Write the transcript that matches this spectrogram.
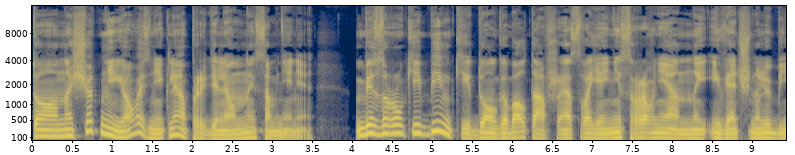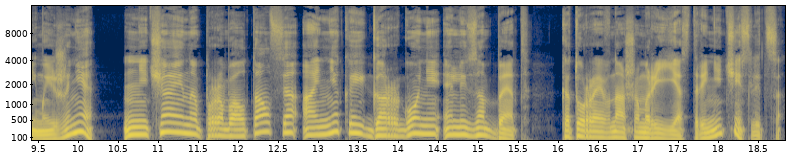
то насчет нее возникли определенные сомнения. Безрукий Бинки, долго болтавший о своей несравненной и вечно любимой жене, нечаянно проболтался о некой Гаргоне Элизабет, которая в нашем реестре не числится.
